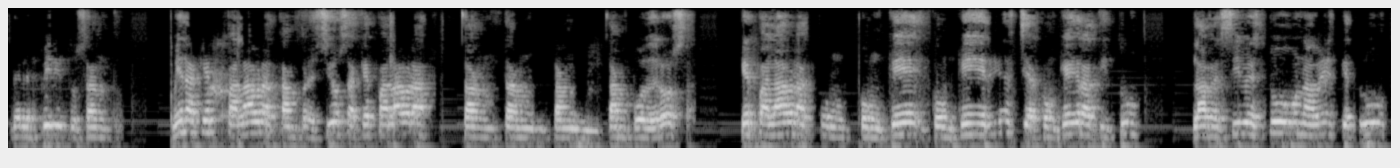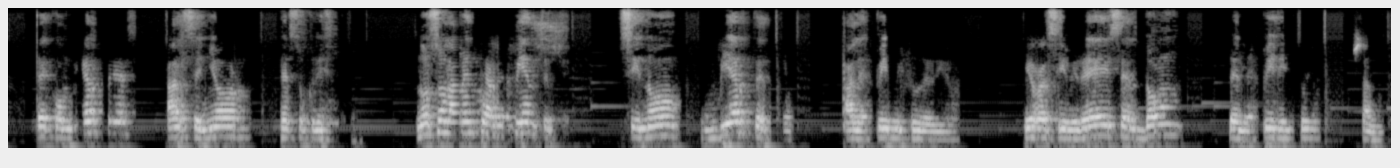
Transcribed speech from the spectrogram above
del Espíritu Santo. Mira qué palabra tan preciosa, qué palabra tan, tan, tan, tan poderosa, qué palabra con, con, qué, con qué herencia, con qué gratitud la recibes tú una vez que tú te conviertes al Señor Jesucristo. No solamente arrepiéntete, sino conviértete al Espíritu de Dios y recibiréis el don del Espíritu Santo.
